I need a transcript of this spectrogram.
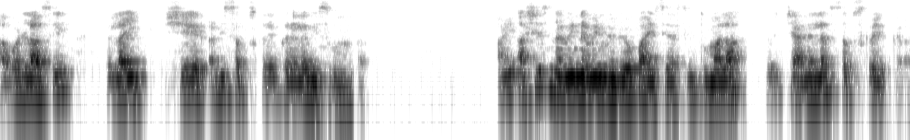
आवडला असेल तर लाईक शेअर आणि सबस्क्राईब करायला विसरू नका. आणि असेच नवीन नवीन व्हिडिओ पाहायचे असतील तुम्हाला तर चॅनलला सबस्क्राईब करा.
